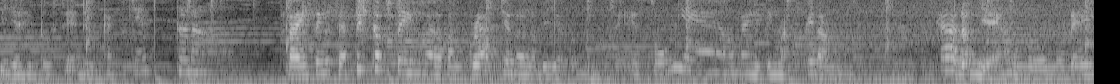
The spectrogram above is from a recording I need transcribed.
bây giờ thì tôi sẽ đi ăn nhé. Ta-da. Bạn tiên sẽ pick up tiên là bằng grab cho nên là bây giờ tụi mình sẽ xuống nha. Hôm nay thì tiên mặc cái đầm khá là đơn giản mọi người màu đen.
